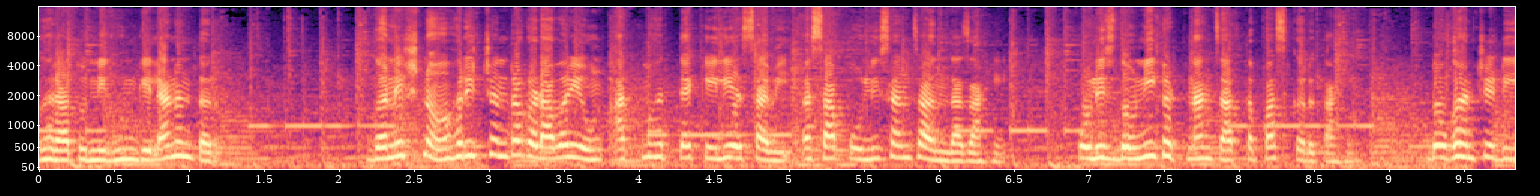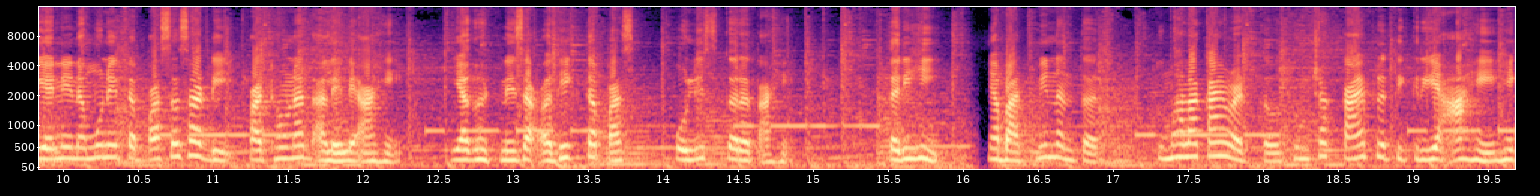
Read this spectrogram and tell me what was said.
घरातून निघून गेल्यानंतर गणेशनं हरिश्चंद्रगडावर येऊन आत्महत्या केली असावी असा पोलिसांचा अंदाज आहे. पोलीस दोन्ही घटनांचा तपास करत आहे. दोघांचे डीएनए नमुने तपासासाठी पाठवण्यात आलेले आहे. या घटनेचा अधिक तपास पोलीस करत आहे. तरीही या बातमीनंतर तुम्हाला काय वाटतं? तुमच्या काय प्रतिक्रिया आहे? हे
